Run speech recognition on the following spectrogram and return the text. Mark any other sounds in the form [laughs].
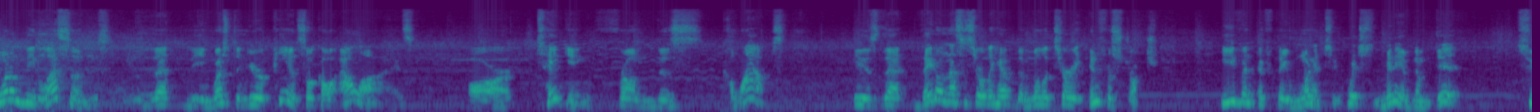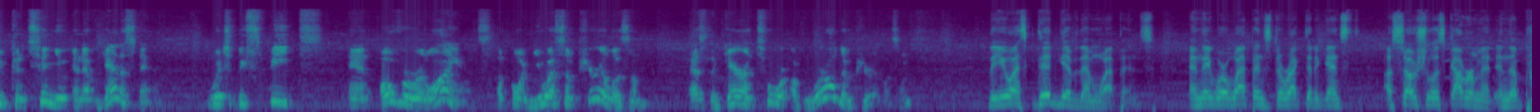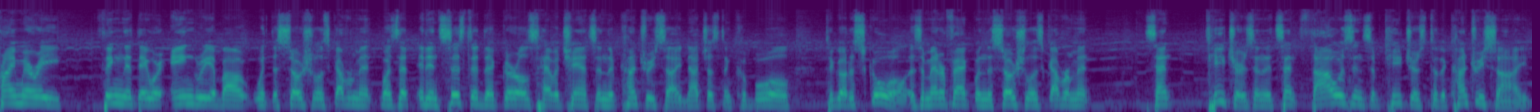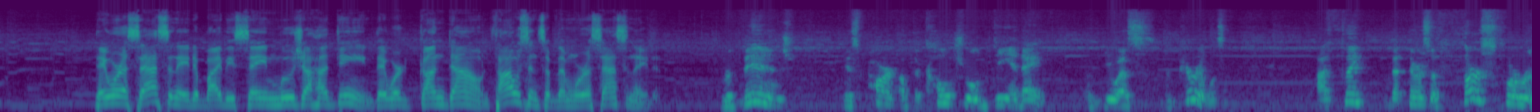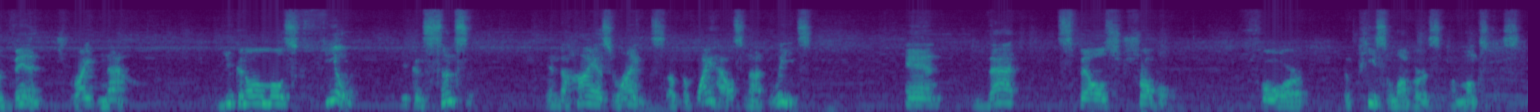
one of the lessons that the Western European so called allies are taking from this collapse is that they don't necessarily have the military infrastructure, even if they wanted to, which many of them did, to continue in Afghanistan, which bespeaks an over reliance upon U.S. imperialism as the guarantor of world imperialism. The U.S. did give them weapons, and they were weapons directed against a socialist government. And the primary thing that they were angry about with the socialist government was that it insisted that girls have a chance in the countryside, not just in Kabul, to go to school. As a matter of fact, when the socialist government sent teachers, and it sent thousands of teachers to the countryside, they were assassinated by these same mujahideen. They were gunned down. Thousands of them were assassinated. Revenge is part of the cultural DNA of U.S. imperialism. I think that there's a thirst for revenge right now. You can almost feel it, you can sense it in the highest ranks of the White House, not least. And that spells trouble for the peace lovers amongst us.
